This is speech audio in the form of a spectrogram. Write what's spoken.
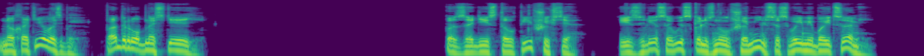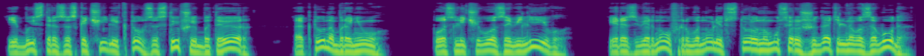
но хотелось бы подробностей». Позади столпившихся из леса выскользнул Шамиль со своими бойцами и быстро заскочили кто в застывший БТР, а кто на броню, после чего завели его и, развернув, рванули в сторону мусоросжигательного завода.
